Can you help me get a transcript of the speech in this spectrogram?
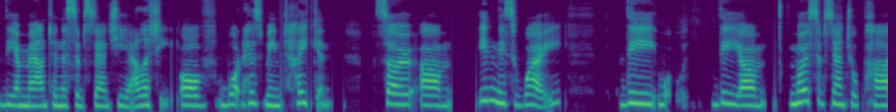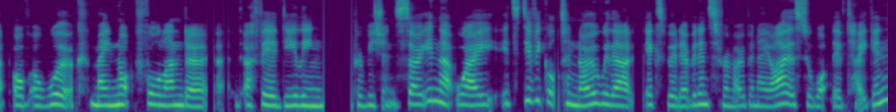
the amount and the substantiality of what has been taken. So, um, in this way, the the um, most substantial part of a work may not fall under a fair dealing provisions. So, in that way, it's difficult to know without expert evidence from OpenAI as to what they've taken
